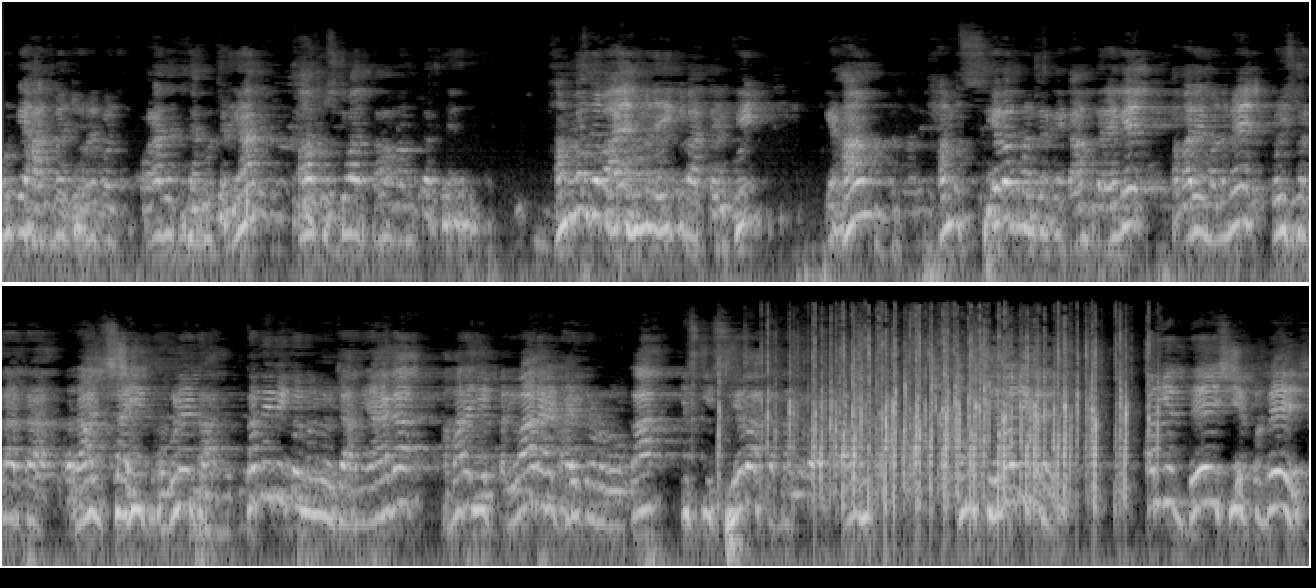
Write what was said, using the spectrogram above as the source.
उनके हाथ में झोले पर पकड़ा देते थे झड़िया और उसके बाद काम वाम करते हैं। हम लोग जब आए, हमने एक ही बात कही थी कि हम हम सेवक बन करके काम करेंगे। हमारे मन में कोई इस प्रकार का राजशाही भोगने का कभी भी कोई मन में विचार नहीं आएगा। हमारा ये परिवार है ढाई करोड़ लोगों का, इसकी सेवा करना ये हम सेवा भी करेंगे। और ये देश, ये प्रदेश,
